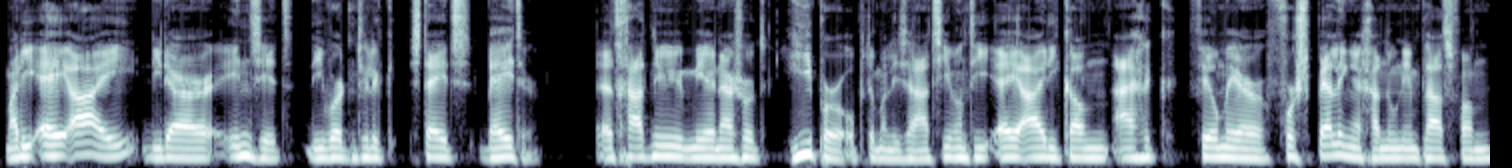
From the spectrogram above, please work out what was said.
Maar die AI die daarin zit, die wordt natuurlijk steeds beter. Het gaat nu meer naar een soort hyperoptimalisatie. Want die AI die kan eigenlijk veel meer voorspellingen gaan doen in plaats van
